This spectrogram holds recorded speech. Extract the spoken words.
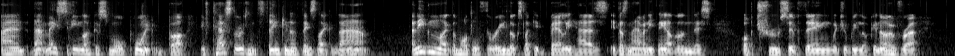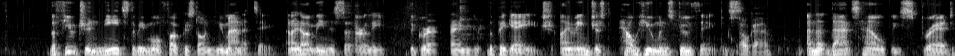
And that may seem like a small point, but if Tesla isn't thinking of things like that, and even like the Model 3 looks like it barely has, it doesn't have anything other than this obtrusive thing which you'll be looking over at. The future needs to be more focused on humanity. And I don't mean necessarily the grand, the big age. I mean just how humans do things. Okay. And that that's how we spread.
